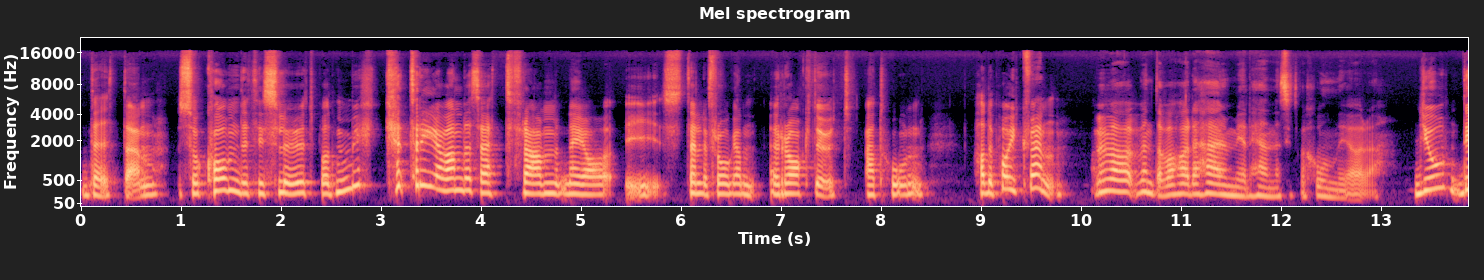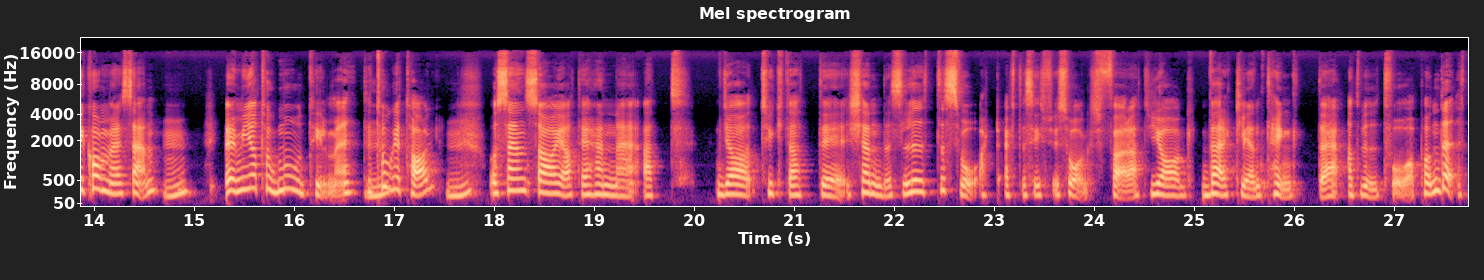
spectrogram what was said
dejten så kom det till slut på ett mycket trevande sätt fram när jag ställde frågan rakt ut att hon hade pojkvän. Men vad, vänta, vad har det här med hennes situation att göra? Jo, det kommer sen. Mm. Men jag tog mod till mig. Det Mm. tog ett tag. Mm. Och sen sa jag till henne att jag tyckte att det kändes lite svårt efter sist vi sågs för att jag verkligen tänkte att vi två var på en dejt.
